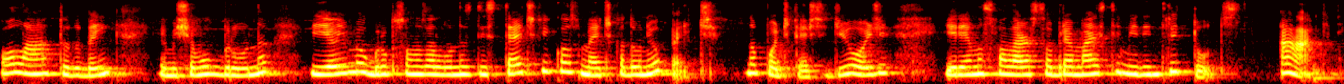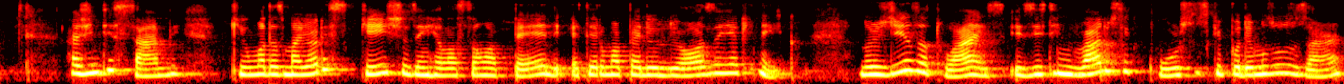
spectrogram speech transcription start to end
Olá, tudo bem? Eu me chamo Bruna e eu e meu grupo somos alunas de Estética e Cosmética da Unilpet. No podcast de hoje, iremos falar sobre a mais temida entre todos, a acne. A gente sabe que uma das maiores queixas em relação à pele é ter uma pele oleosa e acneica. Nos dias atuais, existem vários recursos que podemos usar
